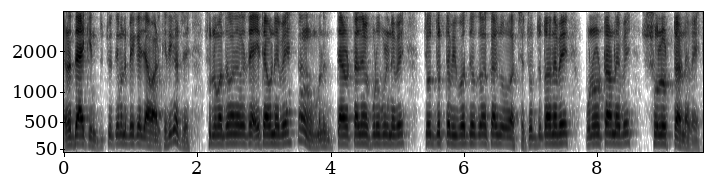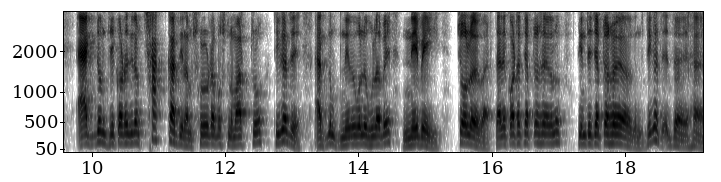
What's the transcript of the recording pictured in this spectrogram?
এটা দেয় কিন্তু চ্যুতি মানে বেঁকে যাওয়া আর কি, ঠিক আছে? শূন্য মাধ্যমে এটা এটাও নেবে হ্যাঁ মানে তেরোটা নেবে, পুরোপুরি নেবে, চোদ্দোটা বিবদ্ধ আচ্ছা চোদ্দোটা নেবে, পনেরোটা নেবে, ষোলোটা নেবে। একদম যে কটা দিলাম, ছাক্কা দিলাম, ষোলোটা প্রশ্ন মাত্র, ঠিক আছে? একদম নেবে বলে ভুল হবে, নেবেই। চলো এবার, তাহলে কটা চ্যাপ্টার হয়ে গেলো? তিনটে চ্যাপ্টার হয়ে গেলো কিন্তু, ঠিক আছে? হ্যাঁ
